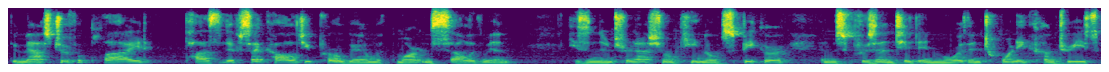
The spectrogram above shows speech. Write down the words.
the Master of Applied Positive Psychology program with Martin Seligman. He's an international keynote speaker and is presented in more than 20 countries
